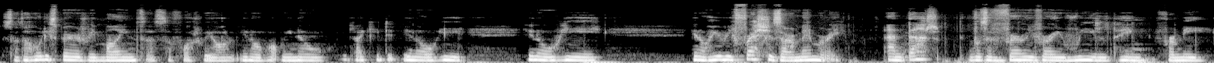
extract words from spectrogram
So the Holy Spirit reminds us of what we all, you know, what we know. Like he did, you know, he, you know, he, you know, he refreshes our memory. And that was a very, very real thing for me.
